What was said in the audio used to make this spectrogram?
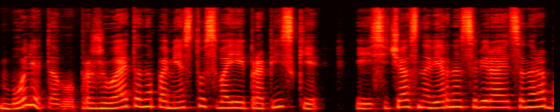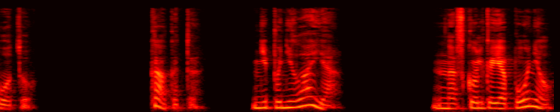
Более того, проживает она по месту своей прописки и сейчас, наверное, собирается на работу. Как это? Не поняла я. Насколько я понял,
